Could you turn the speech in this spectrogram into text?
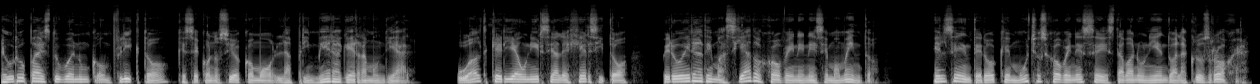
Europa estuvo en un conflicto que se conoció como la Primera Guerra Mundial. Walt quería unirse al ejército, pero era demasiado joven en ese momento él se enteró que muchos jóvenes se estaban uniendo a la Cruz Roja.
